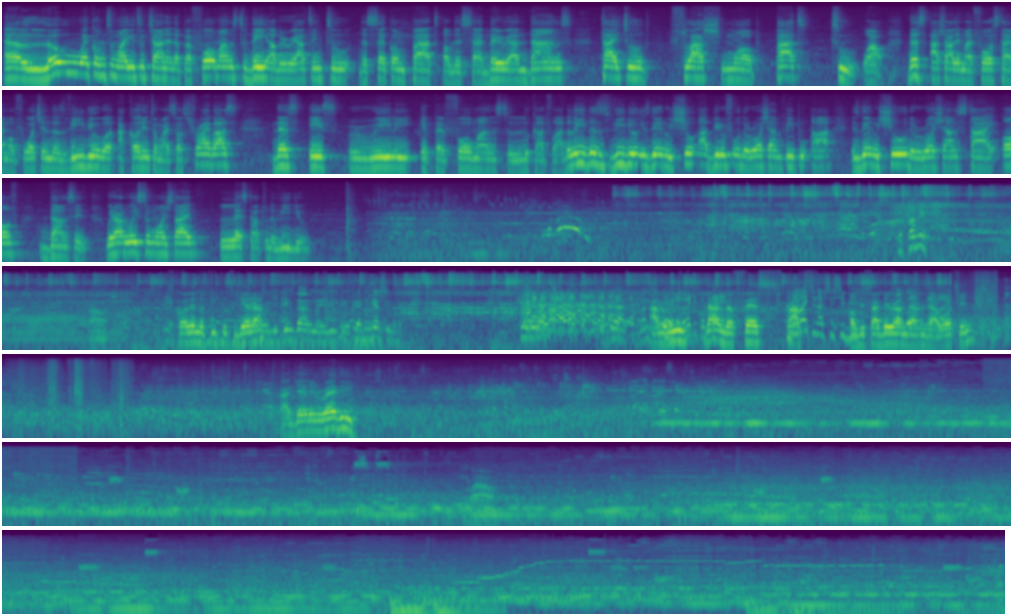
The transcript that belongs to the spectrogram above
Hello, welcome to my YouTube channel, The Performance. Today I'll be reacting to the second part of the Siberian dance titled Flash Mob Part 2. Wow, this is actually my first time of watching this video, but according to my subscribers, this is really a performance to look out for. I believe this video is going to show how beautiful the Russian people are. It's going to show the Russian style of dancing. Without wasting much time, let's start with the video. Wow calling the people together. I believe that's the first part of the Siberian dance they are watching. Are getting ready.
